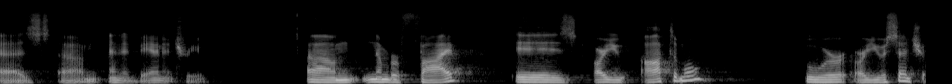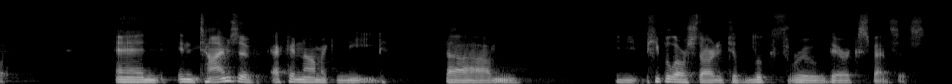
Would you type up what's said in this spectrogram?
as um, an advantage for you. Um, number five is Are you optimal or are you essential? And in times of economic need, um, people are starting to look through their expenses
